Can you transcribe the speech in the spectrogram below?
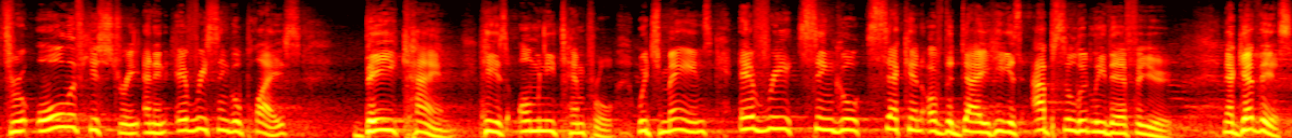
Through all of history and in every single place, Be came. He is omnitemporal, which means every single second of the day, He is absolutely there for you. Now, get this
